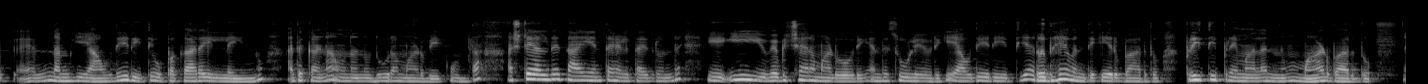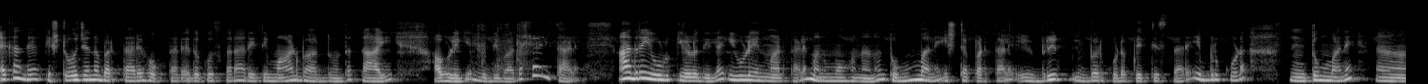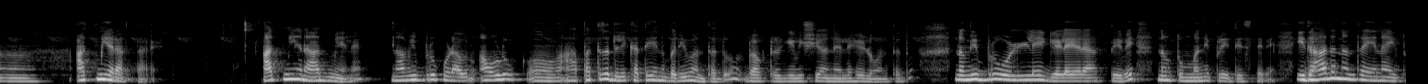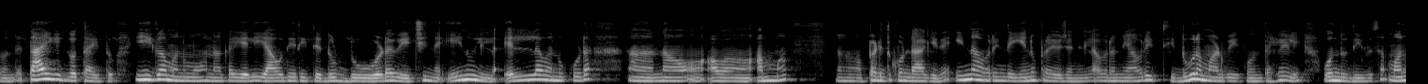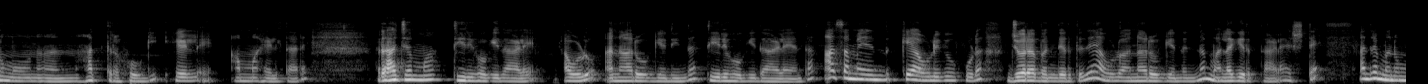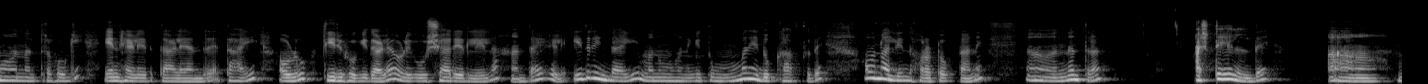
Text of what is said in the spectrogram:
ನಮಗೆ ಯಾವುದೇ ರೀತಿಯ ಉಪಕಾರ ಇಲ್ಲ ಇನ್ನು. ಅದ ಕಾರಣ ಅವನನ್ನು ದೂರ ಮಾಡಬೇಕು ಅಂತ. ಅಷ್ಟೇ ಅಲ್ಲದೆ ತಾಯಿ ಅಂತ ಹೇಳ್ತಾ ಇದ್ರು ಅಂದರೆ, ಈ ಈ ವ್ಯಭಿಚಾರ ಮಾಡುವವರಿಗೆ ಅಂದರೆ ಸೂಳೆಯವರಿಗೆ ಯಾವುದೇ ರೀತಿಯ ಹೃದಯವಂತಿಕೆ ಇರಬಾರ್ದು. ಪ್ರೀತಿ, ಪ್ರೇಮ ಎಲ್ಲ ಮಾಡಬಾರ್ದು. ಯಾಕಂದರೆ ಎಷ್ಟೋ ಜನ ಬರ್ತಾರೆ, ಹೋಗ್ತಾರೆ. ಅದಕ್ಕೋಸ್ಕರ ಆ ರೀತಿ ಮಾಡಬಾರ್ದು ಅಂತ ತಾಯಿ ಅವಳಿಗೆ ಬುದ್ಧಿವಾದ ಹೇಳ್ತಾಳೆ. ಆದರೆ ಇವಳು ಕೇಳೋದಿಲ್ಲ. ಇವಳು ಏನು ಮಾಡ್ತಾಳೆ? ಮನಮೋಹನನ ತುಂಬಾ ಇಷ್ಟಪಡ್ತಾಳೆ. ಇಬ್ಬರು ಇಬ್ಬರು ಕೂಡ ಪ್ರೀತಿಸ್ತಾರೆ. ಇಬ್ಬರು ಕೂಡ ತುಂಬಾ ಆತ್ಮೀಯರಾಗ್ತಾರೆ. ಆತ್ಮೀಯರಾದ ಮೇಲೆ ನಾವಿಬ್ಬರು ಕೂಡ ಅವರು ಅವಳು ಆ, ಪತ್ರದಲ್ಲಿ ಕಥೆಯನ್ನು ಬರೆಯುವಂಥದ್ದು ಡಾಕ್ಟರ್ಗೆ ವಿಷಯವನ್ನೆಲ್ಲ ಹೇಳುವಂಥದ್ದು. ನಾವಿಬ್ಬರು ಒಳ್ಳೆ ಗೆಳೆಯರಾಗ್ತೇವೆ ನಾವು ತುಂಬಾ ಪ್ರೀತಿಸ್ತೇವೆ. ಇದಾದ ನಂತರ ಏನಾಯಿತು ಅಂದರೆ ತಾಯಿಗೆ ಗೊತ್ತಾಯಿತು ಈಗ ಮನಮೋಹನ ಕೈಯಲ್ಲಿ ಯಾವುದೇ ರೀತಿಯ ದುಡ್ಡು ಒಡವೆ ಚಿನ್ನ ಏನೂ ಇಲ್ಲ. ಎಲ್ಲವನ್ನು ಕೂಡ ನಾವು ಅಮ್ಮ ಪಡೆದುಕೊಂಡಾಗಿದೆ. ಇನ್ನು ಅವರಿಂದ ಏನೂ ಪ್ರಯೋಜನ ಇಲ್ಲ. ಅವರನ್ನು ಯಾವ ರೀತಿ ದೂರ ಮಾಡಬೇಕು ಅಂತ ಹೇಳಿ ಒಂದು ದಿವಸ ಮನುಮೋಹನ ಹತ್ತಿರ ಹೋಗಿ ಹೇಳಿ ಅಮ್ಮ ಹೇಳ್ತಾರೆ ರಾಜಮ್ಮ ತೀರಿ ಹೋಗಿದ್ದಾಳೆ. ಅವಳು ಅನಾರೋಗ್ಯದಿಂದ ತೀರಿ ಹೋಗಿದ್ದಾಳೆ ಅಂತ. ಆ ಸಮಯಕ್ಕೆ ಅವಳಿಗೂ ಕೂಡ ಜ್ವರ ಬಂದಿರ್ತದೆ. ಅವಳು ಅನಾರೋಗ್ಯದಿಂದ ಮಲಗಿರ್ತಾಳೆ ಅಷ್ಟೇ. ಆದರೆ ಮನಮೋಹನ್ ಹತ್ರ ಹೋಗಿ ಏನು ಹೇಳಿರ್ತಾಳೆ ಅಂದರೆ, ತಾಯಿ, ಅವಳು ತೀರಿ ಹೋಗಿದ್ದಾಳೆ, ಅವಳಿಗೆ ಹುಷಾರಿರಲಿಲ್ಲ ಅಂತ ಹೇಳಿ. ಇದರಿಂದಾಗಿ ಮನಮೋಹನಿಗೆ ತುಂಬಾ ದುಃಖ ಆಗ್ತದೆ. ಅವನು ಅಲ್ಲಿಂದ ಹೊರಟೋಗ್ತಾನೆ. ನಂತರ ಅಷ್ಟೇ ಅಲ್ಲದೆ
